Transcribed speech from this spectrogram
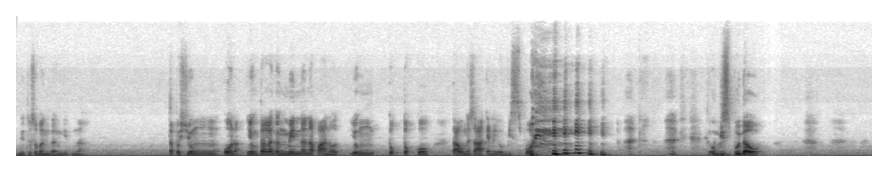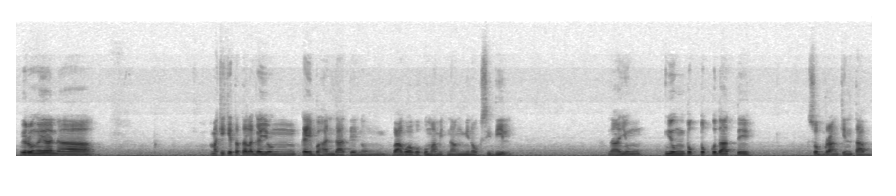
dito sa bandang gitna. Tapos yung una, yung talagang main na napanot, yung tuktok ko, tawag nga sa akin ay obispo. obispo daw. Pero ngayon, ah makikita talaga yung kaibahan dati nung bago ako kumamit ng minoxidil. Na yung yung tuktok ko dati sobrang kintab.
